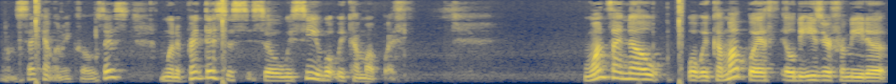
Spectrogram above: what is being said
One second, let me close this. I'm going to print this so we see what we come up with. Once I know what we come up with, it'll be easier for me to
